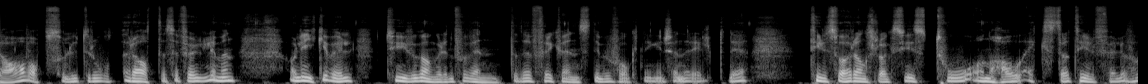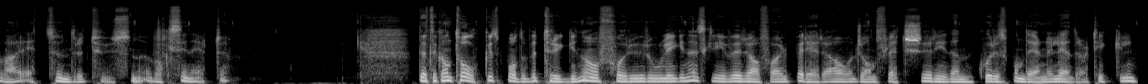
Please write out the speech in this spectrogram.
lav absolutt rate, selvfølgelig, men allikevel 20 ganger den forventede frekvensen i befolkningen generelt. Det tilsvarer anslagsvis to og en halv ekstra tilfelle for hver 100 000 vaksinerte. Dette kan tolkes både betryggende og foruroligende, skriver Rafael Pereira og John Fletcher i den korresponderende lederartikkelen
